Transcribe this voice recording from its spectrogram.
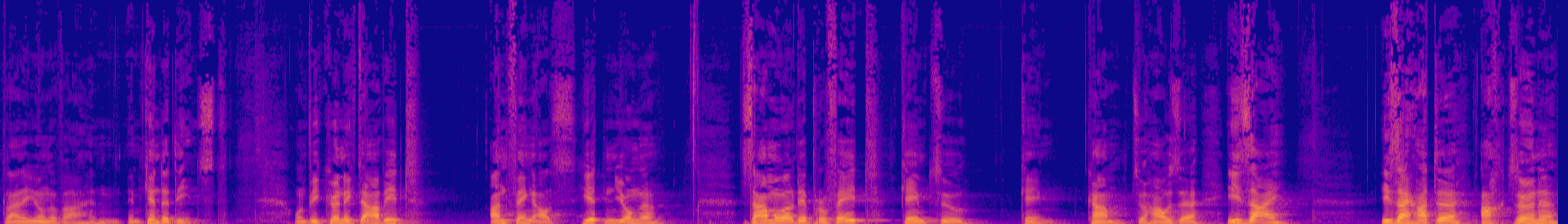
kleiner Junge war im, im Kinderdienst. Und wie König David anfing als Hirtenjunge, Samuel, der Prophet, kam zu, kam, kam zu Hause Isai. Isai hatte acht Söhne.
